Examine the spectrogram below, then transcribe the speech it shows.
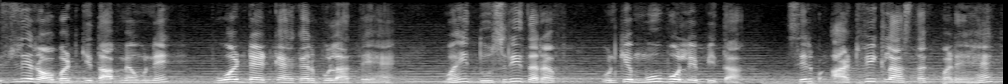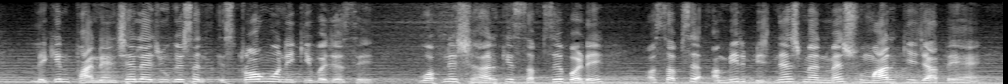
इसलिए रॉबर्ट किताब में उन्हें पुअर डैड कहकर बुलाते हैं। वहीं दूसरी तरफ़ उनके मुँह बोले पिता सिर्फ़ आठवीं क्लास तक पढ़े हैं, लेकिन फाइनेंशियल एजुकेशन स्ट्रांग होने की वजह से वो अपने शहर के सबसे बड़े और सबसे अमीर बिजनेसमैन में शुमार किए जाते हैं।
